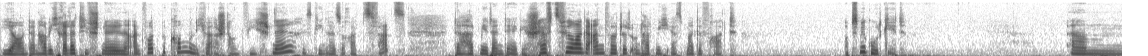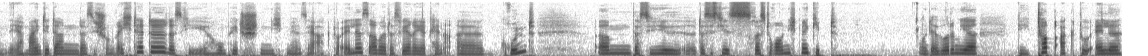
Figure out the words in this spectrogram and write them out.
Ja, und dann habe ich relativ schnell eine Antwort bekommen und ich war erstaunt, wie schnell. Es ging also ratzfatz. Da hat mir dann der Geschäftsführer geantwortet und hat mich erstmal gefragt, ob es mir gut geht. Ähm, er meinte dann, dass ich schon recht hätte, dass die Homepage nicht mehr sehr aktuell ist, aber das wäre ja kein äh, Grund, ähm, dass, sie, dass es dieses Restaurant nicht mehr gibt. Und er würde mir die top aktuelle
